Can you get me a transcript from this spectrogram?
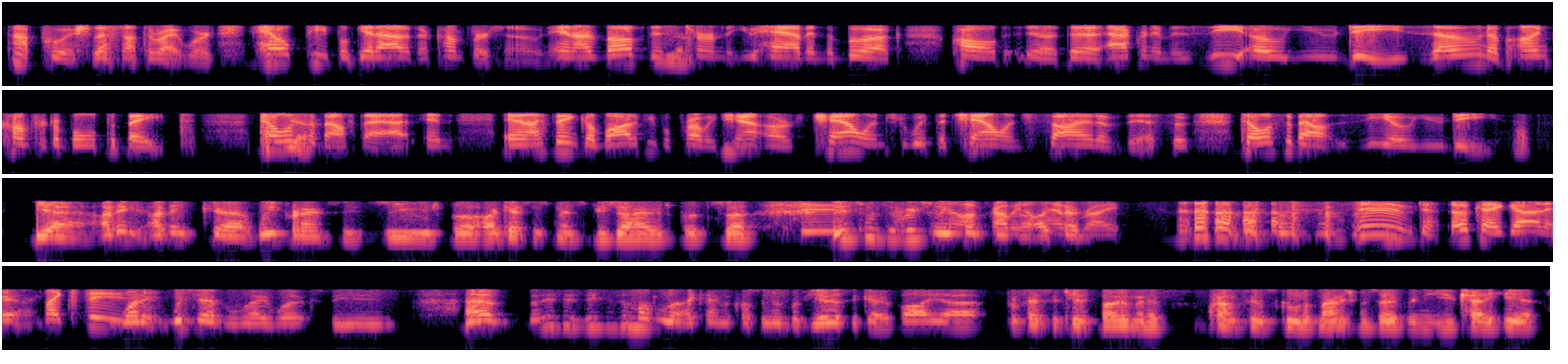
not push that's not the right word help people get out of their comfort zone. And i love this yeah. term that you have in the book called uh, the acronym is zoud zone of uncomfortable debate. Tell us about that. And and i think a lot of people probably cha- are challenged with the challenge side of this. So tell us about zoud yeah, I think I think uh, we pronounce it Zood, but I guess it's meant to be Zoud. But uh, this was originally no, something I probably don't that have I it right. Food. Okay, got it. Like food. What, whichever way works for you. Um, but this is this is a model that I came across a number of years ago by uh, Professor Cliff Bowman of Cranfield School of Management over in the UK here,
